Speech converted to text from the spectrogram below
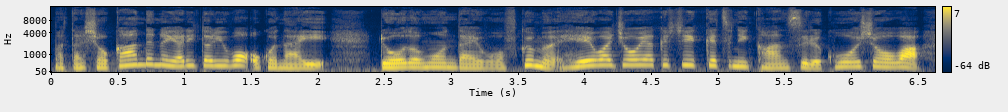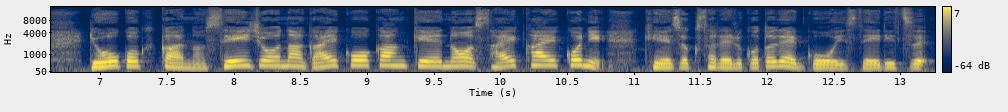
また書簡でのやり取りを行い、領土問題を含む平和条約執決に関する交渉は、両国間の正常な外交関係の再開後に継続されることで合意成立。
